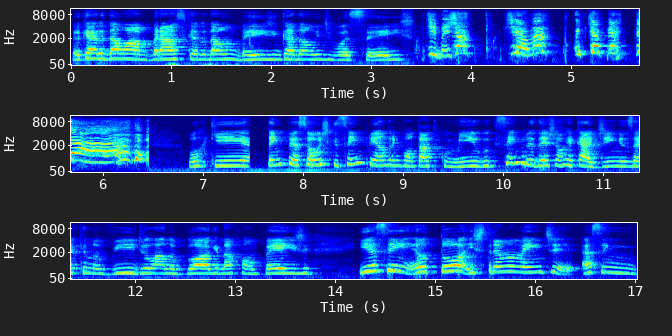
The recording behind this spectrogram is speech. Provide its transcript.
Eu quero dar um abraço, quero dar um beijo em cada um de vocês. Te beijar, te amar e te apertar porque tem pessoas que sempre entram em contato comigo, que sempre deixam recadinhos aqui no vídeo, lá no blog, na fanpage. E assim, eu tô extremamente, assim,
